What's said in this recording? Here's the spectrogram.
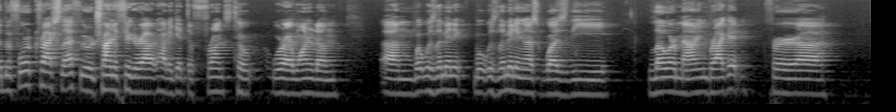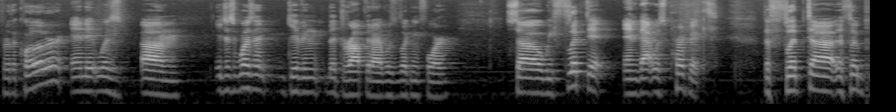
So before Crash left, we were trying to figure out how to get the fronts to where I wanted them. Um, what was limiting what was limiting us was the lower mounting bracket for uh, for the coilover, and it was um, it just wasn't giving the drop that I was looking for. So we flipped it, and that was perfect. The flipped uh, the flip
